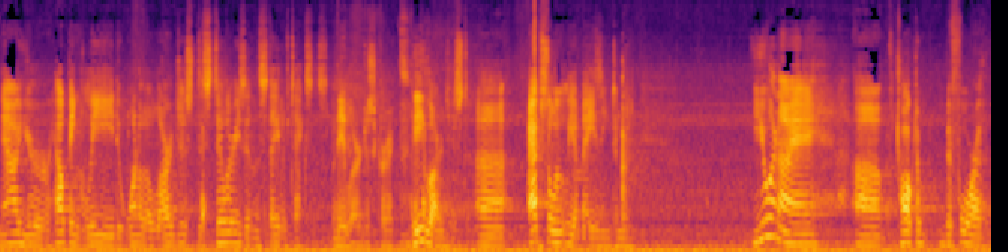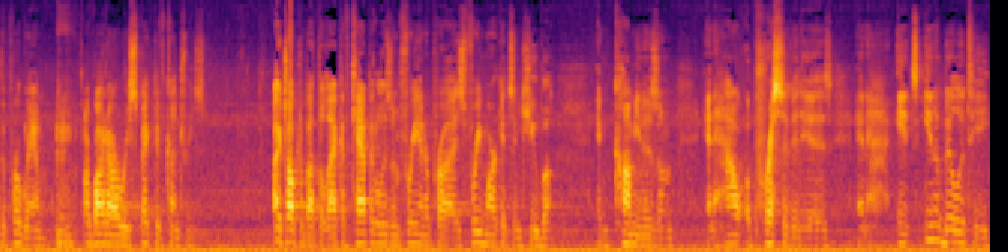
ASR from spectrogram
now you're helping lead one of the largest distilleries in the state of Texas The largest, correct. the largest. Uh, absolutely amazing to me. You and I uh, talked before the program about our respective countries. I talked about the lack of capitalism, free enterprise, free markets in Cuba, and communism, and how oppressive it is, and its inability.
